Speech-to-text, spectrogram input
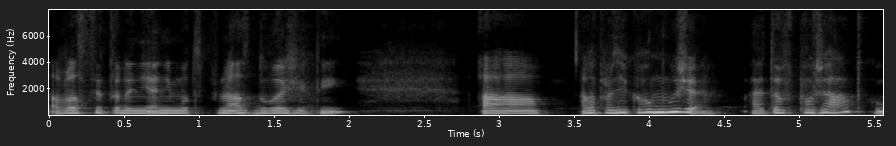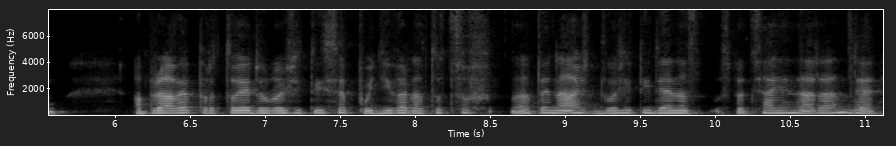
A vlastně to není ani moc pro nás důležitý. A, ale pro někoho může. A je to v pořádku. A právě proto je důležité se podívat na to, co na ten náš důležitý den, speciálně na rande,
